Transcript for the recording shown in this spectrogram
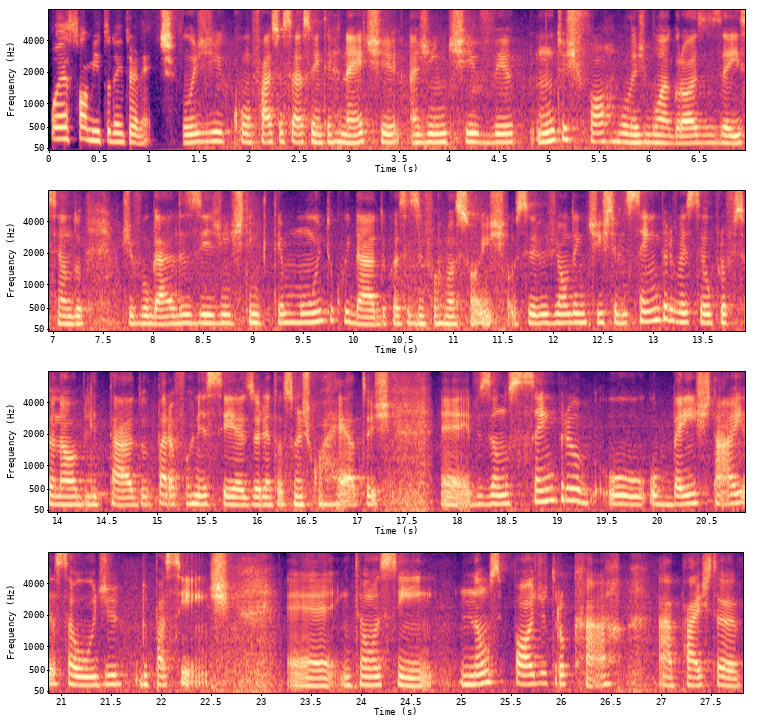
ou é só mito da internet? Hoje, com fácil acesso à internet, a gente vê muitas fórmulas milagrosas aí sendo divulgadas e a gente tem que ter muito cuidado com essas informações. O cirurgião dentista ele sempre vai ser o profissional habilitado para fornecer as orientações corretas, é, visando sempre o, o, o bem-estar e a saúde do paciente. É, então, assim, não se pode trocar a pasta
